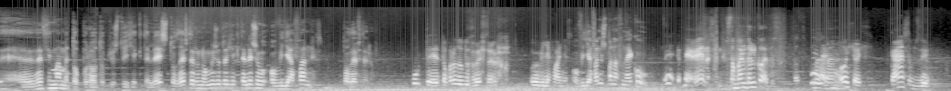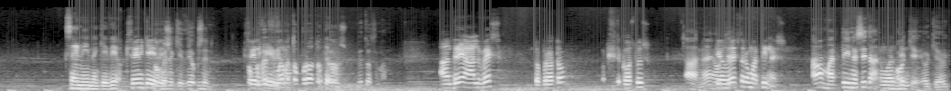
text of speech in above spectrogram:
Ε, δεν θυμάμαι το πρώτο ποιος το είχε εκτελέσει. Το δεύτερο νομίζω το είχε εκτελέσει ο, ο Βηγιαφάνης. Το δεύτερο. Ούτε το πρώτο ούτε το δεύτερο. Ο Βιγιαφάνιες. Ο Βιγιαφάνιες του Παναθηναϊκού; Ναι, ναι, ένας είναι. Στον Πανετολικό έπαιζε. τότε. Ναι, ναι, όχι, όχι. Κανένας από τους δύο. Ξένοι είναι και οι δύο. Ξένοι και οι δύο. Νομίζω και οι δύο ξένοι. Ξένοι Το, και δεν οι δύο. θυμάμαι το πρώτο Ούτε εγώ. ποιος. Δεν το θυμάμαι. Αντρέα Άλβες, το πρώτο, ο επιθετικός τους. Α, ναι, Και ο οκ. δεύτερο Μαρτίνες. Α, Μαρτίνες ήταν. Ο Οκ, Μαρτίνες. οκ, οκ.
